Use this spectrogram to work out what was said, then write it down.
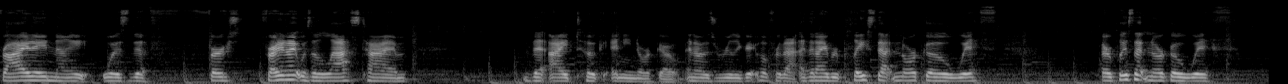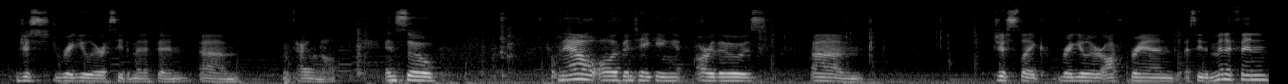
Friday night was the first, Friday night was the last time that I took any Norco. And I was really grateful for that. And then I replaced that Norco with, I replaced that Norco with just regular acetaminophen, um, Tylenol. And so now all I've been taking are those um, just like regular off-brand acetaminophen,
